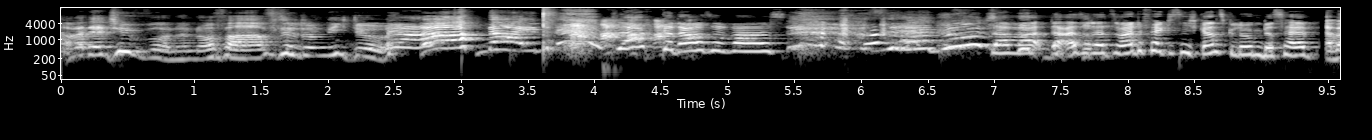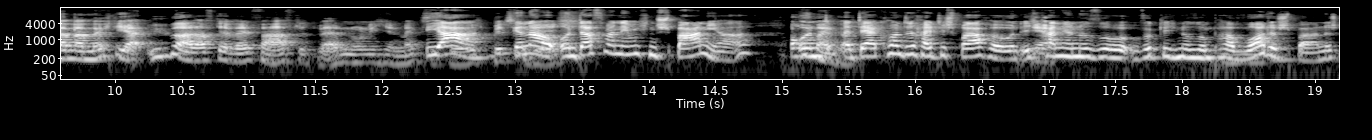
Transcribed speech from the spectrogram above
Aber der Typ wurde nur verhaftet und nicht du. Ja. Nein! Doch, genau so war's. Sehr gut. Da war, da, also der zweite Fakt ist nicht ganz gelogen, deshalb. Aber man möchte ja überall auf der Welt verhaftet werden, nur nicht in Mexiko. Ja, Ich bitte genau. Dich. Und das war nämlich ein Spanier. Oh und der konnte halt die Sprache und ich Ja. kann ja nur so, wirklich nur so ein paar Mhm. Worte Spanisch.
